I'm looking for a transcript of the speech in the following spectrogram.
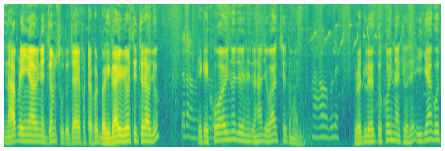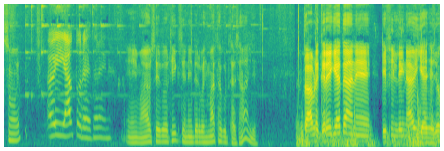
અને આપણે અહીંયા આવીને જમશું તો જાય ફટાફટ. બાકી ગાયો વ્યવસ્થિત ચરાવજો. એ કંઈ આવી ન જોઈએ નહીં હાજે વાત છે તમારી. હા હા એક તો ખોઈ નાખ્યો છે. એ ક્યાં ગોતશું હવે? આવતો રહે ધરાઈને એમ આવશે તો ઠીક છે નહીંતર પછી માથાકૂટ થશે હા જે તો આપણે ઘરે ગયા હતા અને ટિફિન લઈને આવી ગયા છે જો.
